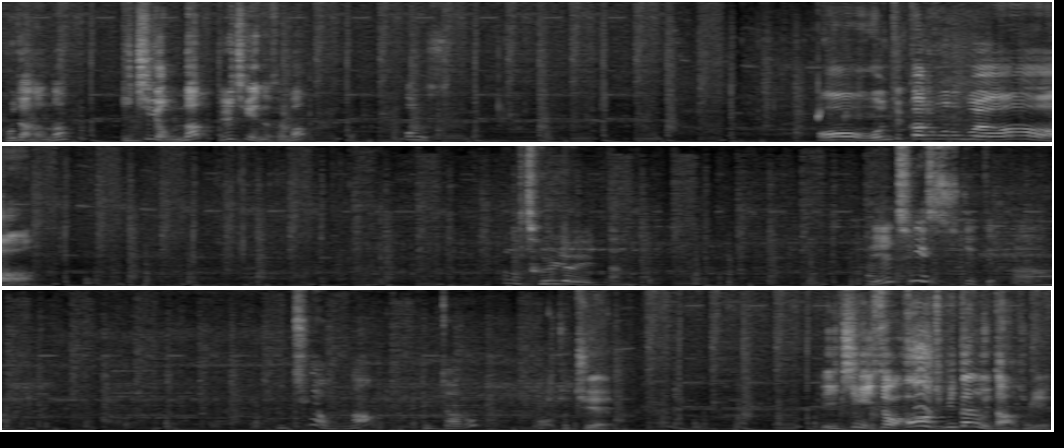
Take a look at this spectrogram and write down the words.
보지 않았나? 2층이 없나? 1층에 있나 설마? 어렸어. 어 언제까지 오는 거야? 한번 돌려, 일단. 아, 1층에 있을 수도 있겠다. 2층에 없나? 진짜로? 어 저 뒤에 2층에 있어 어 저 빛나는 거 있다 저기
